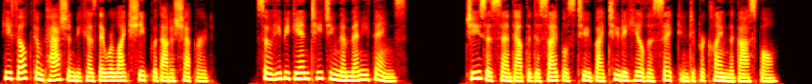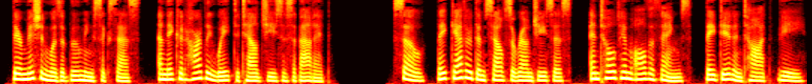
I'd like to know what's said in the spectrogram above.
he felt compassion because they were like sheep without a shepherd. So he began teaching them many things. Jesus sent out the disciples two by two to heal the sick and to proclaim the gospel. Their mission was a booming success, and they could hardly wait to tell Jesus about it. So, they gathered themselves around Jesus, and told him all the things they did and taught. V.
